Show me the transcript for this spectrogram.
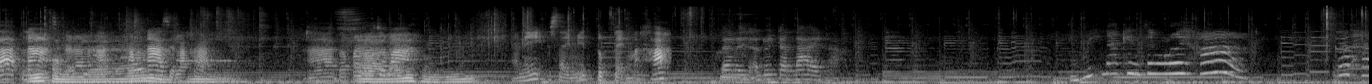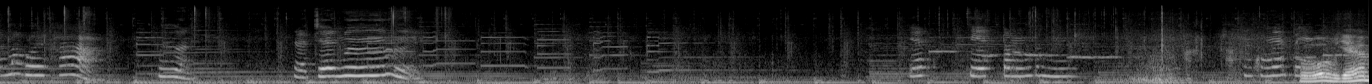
ร็วเร็วเร็วราดหน้าเสร็จแล้วนะคะทำหน้าเสร็จแล้วค่ะอ่าต่อไปเราจะมาอ่นี่ของยิ้มอันนี้ใส่มิดตกแต่งนะคะ ได้เลยอันด้วยกันได้ค่ะวิน่ากินจังเลยค่ะน่าทานมากเลยค่ะ เพื่อนอย่าเจ๊มือเจ๊เจ๊ตรงตรงนี้ค่ะคุณแม่เป็นโอ้หนูแย้ม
